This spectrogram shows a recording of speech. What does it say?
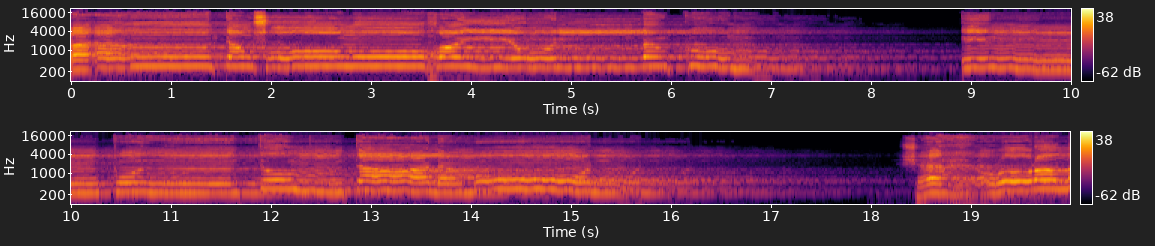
وأن تصوموا خير لكم إن كنتم تعلمون. شهر رمضان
